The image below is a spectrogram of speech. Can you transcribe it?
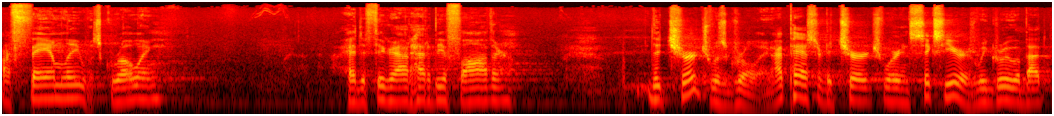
Our family was growing. I had to figure out how to be a father. The church was growing. I pastored a church where in six years we grew about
